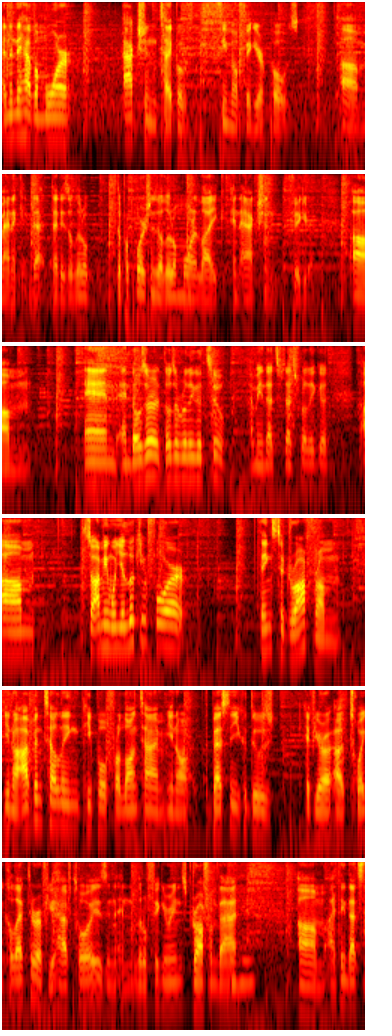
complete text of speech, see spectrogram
and then they have a more action type of female figure pose um, mannequin that that is a little the proportions are a little more like an action figure um, and and those are those are really good too i mean that's that's really good um, so i mean when you're looking for things to draw from you know i've been telling people for a long time you know the best thing you could do is if you're a, a toy collector or if you have toys and, and little figurines draw from that um, I think that's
